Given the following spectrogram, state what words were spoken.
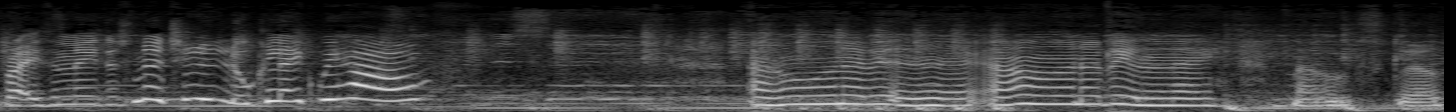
Surprisingly, doesn't actually look like we have. I wanna be like, I wanna be like most girls.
